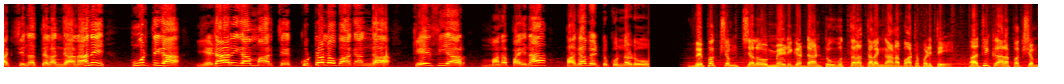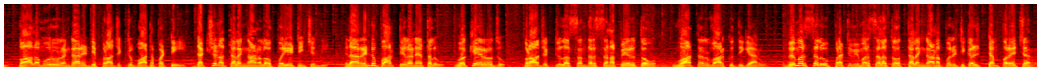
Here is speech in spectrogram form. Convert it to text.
దక్షిణ తెలంగాణని పూర్తిగా ఎడారిగా మార్చే కుట్రలో భాగంగా కేసీఆర్ మన పైన పగబెట్టుకున్నాడు. విపక్షం చలో మేడిగడ్డ అంటూ ఉత్తర తెలంగాణ బాట పడితే అధికార పక్షం పాలమూరు రంగారెడ్డి ప్రాజెక్టు బాట పట్టి దక్షిణ తెలంగాణలో పర్యటించింది. ఇలా రెండు పార్టీల నేతలు ఒకే రోజు ప్రాజెక్టుల సందర్శన పేరుతో వాటర్ వార్కు దిగారు. విమర్శలు ప్రతి విమర్శలతో తెలంగాణ పొలిటికల్ టెంపరేచర్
